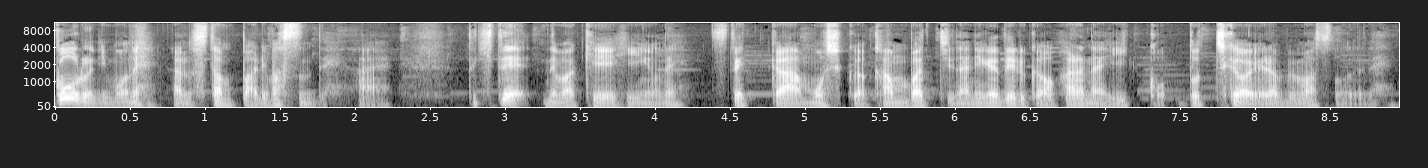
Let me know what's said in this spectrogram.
ゴールにもねあのスタンプありますんではい。で来てでまあ景品をねステッカーもしくは缶バッジ何が出るかわからない1個どっちかを選べますのでね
